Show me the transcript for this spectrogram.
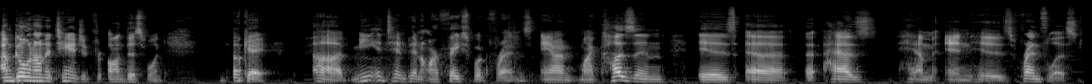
I'm going on a tangent for, on this one. Okay, uh, me and Tenpin are Facebook friends, and my cousin is uh, uh, has him in his friends list.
